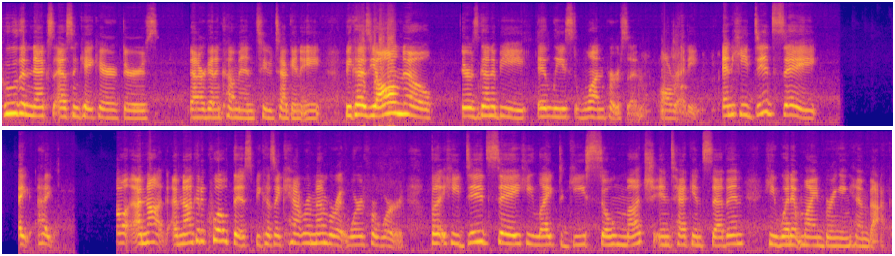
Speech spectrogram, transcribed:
who the next SNK characters that are gonna come into Tekken 8 because y'all know there's gonna be at least one person already, and he did say. I, I I'm not I'm not going to quote this because I can't remember it word for word, but he did say he liked Geese so much in Tekken 7, he wouldn't mind bringing him back.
